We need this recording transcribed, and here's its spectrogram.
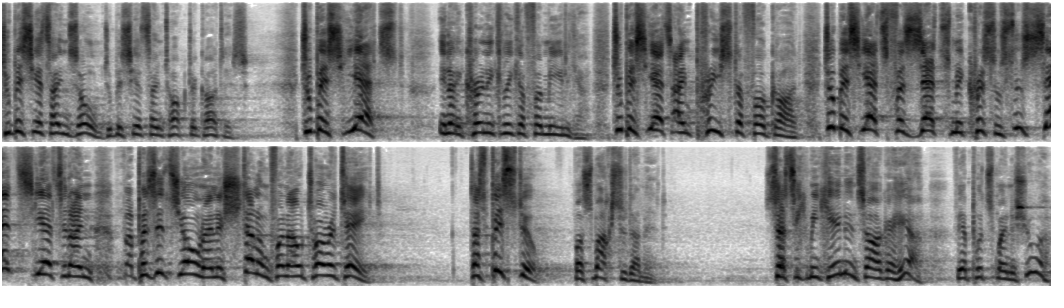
Du bist jetzt ein Sohn, du bist jetzt ein Tochter Gottes. Du bist jetzt in einer königlichen Familie. Du bist jetzt ein Priester vor Gott. Du bist jetzt versetzt mit Christus. Du setzt jetzt in eine Position, eine Stellung von Autorität. Das bist du. Was machst du damit? Setze ich mich hin und sage, Herr, wer putzt meine Schuhe?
